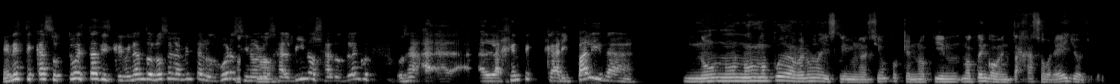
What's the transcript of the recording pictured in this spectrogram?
En este caso, tú estás discriminando no solamente a los güeros, sino a los albinos, a los blancos, o sea, a la gente caripálida. No, no, no, no puede haber una discriminación porque no, tienen, no tengo ventaja sobre ellos. güey.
